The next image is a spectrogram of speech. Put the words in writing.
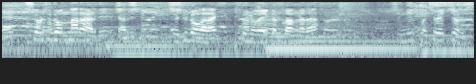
Evet, tişörtü de onlar verdi kardeşim. Ödül olarak turnuvaya katılanlara. Şimdi ilk maçı bekliyoruz.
